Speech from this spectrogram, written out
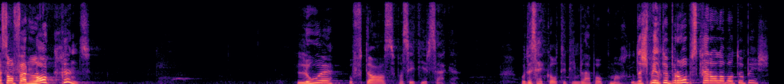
so verlockend. Schau auf das, was ich dir sage. Und das hat Gott in deinem Leben auch gemacht. Und das spielt überhaupt keine Rolle, wo du bist.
